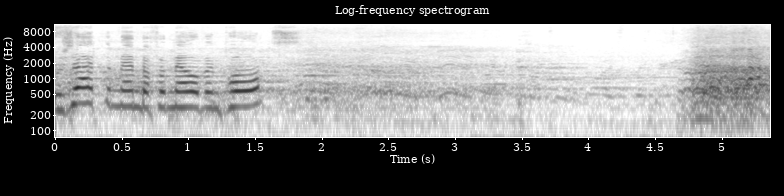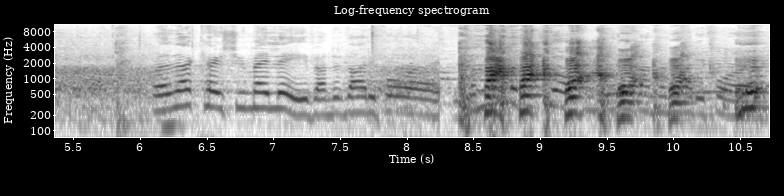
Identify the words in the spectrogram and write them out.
Was that the member for Melbourne Ports? Well, in that case, you may leave under 94A. The member for under 94A.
